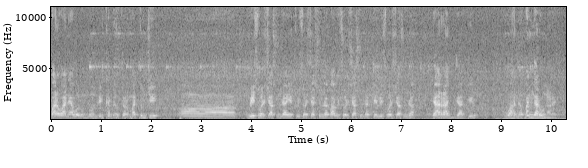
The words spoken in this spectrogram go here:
परवान्यावरून नोंदणी कमी होतं. मग तुमची वीस वर्ष असून द्या एकवीस वर्ष असून द्या बावीस वर्ष असून द्या तेवीस वर्ष असून द्या ह्या राज्यातील वाहनं बंगार होणार आहेत.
